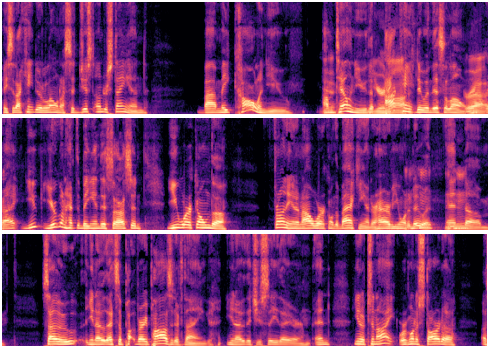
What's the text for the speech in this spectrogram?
"He said I can't do it alone." I said, "Just understand, by me calling you." I'm telling you that I can't doing this alone, Right. right? You you're going to have to be in this. So I said, you work on the front end, and I'll work on the back end, or however you want to do it. And um, so, you know, that's a po- very positive thing, you know, that you see there. And, you know, tonight we're going to start a, a,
